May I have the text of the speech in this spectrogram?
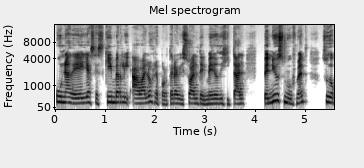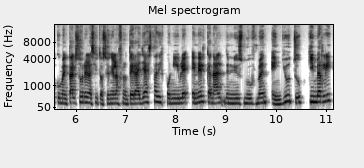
Una de ellas es Kimberly Ábalos, reportera visual del medio digital The News Movement. Su documental sobre la situación en la frontera ya está disponible en el canal The News Movement en YouTube. Kimberly,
